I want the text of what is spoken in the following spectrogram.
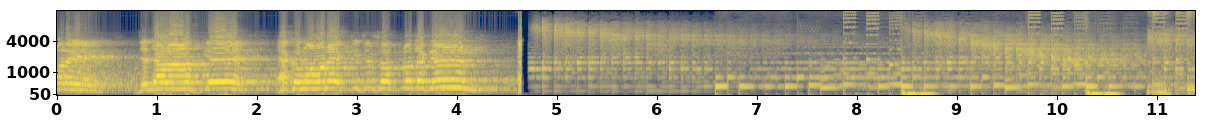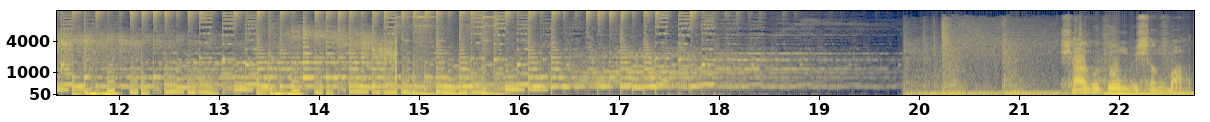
করে যে যারা আজকে এখনও অনেক কিছু স্বপ্ন দেখেন স্বাগতম সংবাদ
